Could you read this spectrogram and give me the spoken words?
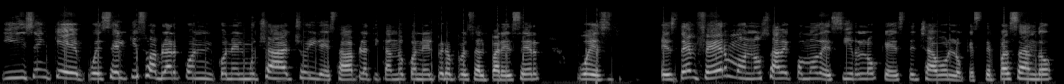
Y dicen que pues él quiso hablar con, con el muchacho y le estaba platicando con él, pero pues al parecer pues está enfermo, no sabe cómo decirlo que este chavo lo que esté pasando,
